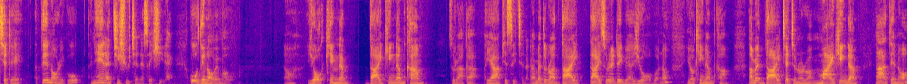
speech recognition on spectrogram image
ချစ်တယ်အသင်းတော်တွေကိုအမြဲတမ်းကြည်ရှုခြင်းနဲ့စိတ်ရှိတယ်။ကိုယ်အသင်းတော်ပဲမဟုတ်ဘူး။နော် Your kingdom thy kingdom come ဆိုတာကဖျားဖြစ်စေချင်တာဒါပေမဲ့သူတို့က thy thy ဆိုတဲ့အဓိပ္ပာယ် your ပေါ့နော် your kingdom come ဒါပေမဲ့ thy ထက်ကျွန်တော်တို့က my kingdom ငါအသင်းတော်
